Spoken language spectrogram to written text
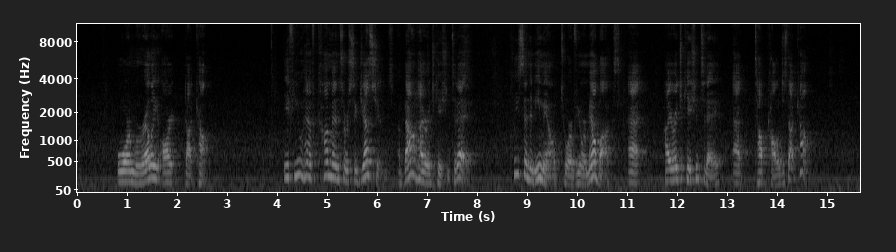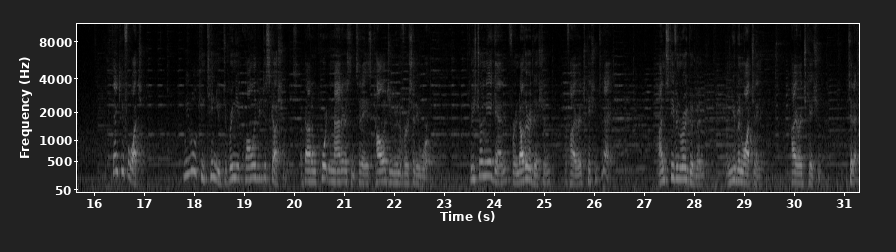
or morelliart.com. If you have comments or suggestions about higher education today, please send an email to our viewer mailbox at highereducationtoday at topcolleges.com. Thank you for watching. We will continue to bring you quality discussions about important matters in today's college and university world. Please join me again for another edition of Higher Education Today. I'm Steven Roy Goodman, and you've been watching Higher Education Today.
